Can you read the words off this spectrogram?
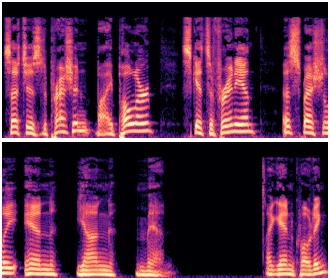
such as depression, bipolar, schizophrenia, especially in young men. Again, quoting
